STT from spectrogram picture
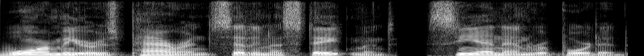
Warmbier's parents said in a statement, CNN reported.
